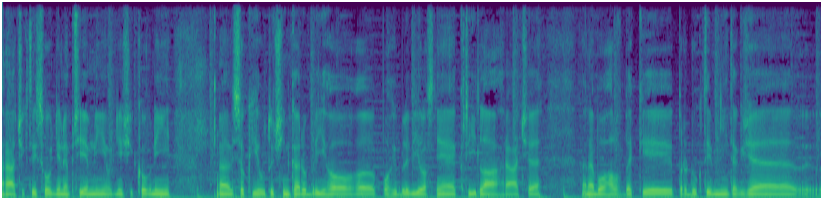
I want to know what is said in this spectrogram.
hráče, kteří jsou hodně nepříjemný, hodně šikovný, eh, vysoký útočníka, dobrýho, eh, pohyblivý vlastně křídla hráče nebo halfbacky produktivní, takže eh,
